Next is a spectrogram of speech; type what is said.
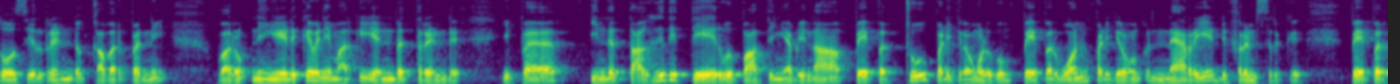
சோசியல் ரெண்டும் கவர் பண்ணி வரும். நீங்கள் எடுக்க வேண்டிய மார்க்கு எண்பத்தி ரெண்டு. இப்போ இந்த தகுதி தேர்வு பார்த்தீங்க அப்படின்னா பேப்பர் டூ படிக்கிறவங்களுக்கும் பேப்பர் ஒன் படிக்கிறவங்களுக்கும் நிறைய டிஃப்ரென்ஸ் இருக்குது பேப்பர்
